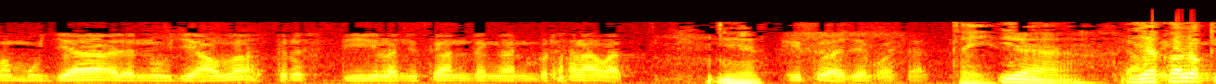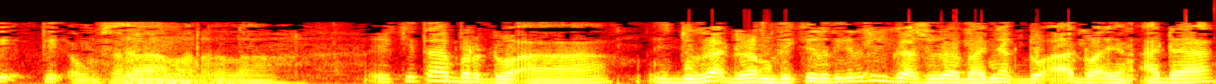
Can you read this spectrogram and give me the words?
memuja dan memuji Allah terus dilanjutkan dengan bersalawat? Ya. itu aja Pak Ustaz ya ya kalau kita oh, ya, kita berdoa. Juga dalam zikir-zikir itu juga sudah banyak doa-doa yang ada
